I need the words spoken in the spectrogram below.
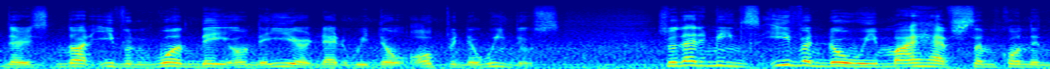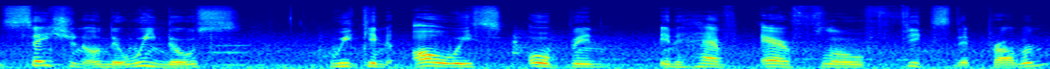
There is not even one day on the year that we don't open the windows. So that means even though we might have some condensation on the windows, we can always open and have airflow fix the problem.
